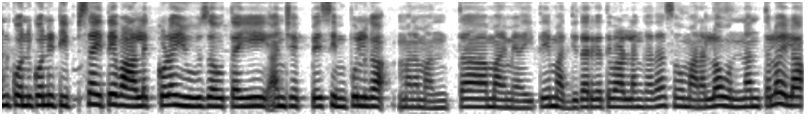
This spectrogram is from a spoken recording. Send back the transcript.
అండ్ కొన్ని కొన్ని టిప్స్ అయితే వాళ్ళకి కూడా యూజ్ అవుతాయి అని చెప్పి సింపుల్గా మనమంతా మనమైతే మనం అయితే మధ్యతరగతి వాళ్ళం కదా. సో మనలో ఉన్నంతలో ఇలా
